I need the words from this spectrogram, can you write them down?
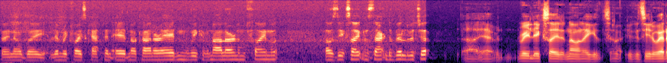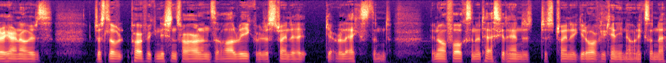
joined now by Limerick Vice Captain Aidan O'Connor. Aidan, week of an All Ireland final. How's the excitement starting to build with you? Uh, yeah, really excited now. Like it's, you can see the weather here now is just love perfect conditions for Ireland. So all week we're just trying to get relaxed and you know focus on the task at hand. Just trying to get over Kilkenny now next Sunday.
